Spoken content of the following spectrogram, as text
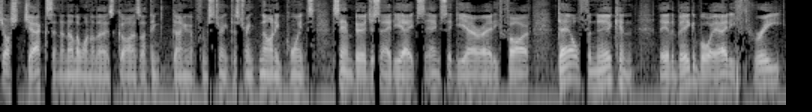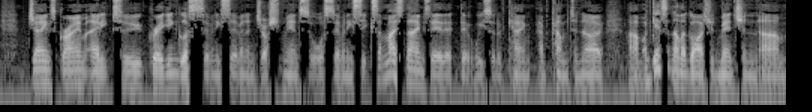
Josh Jackson, another one of those guys, I think going up from strength to strength, 90 points. Sam Burgess, 88. Sam Seguiara, 85. Dale Finucane, there, the Bega boy, 83. James Graham, 82, Greg Inglis, 77, and Josh Mansour, 76. So most names there that, that we sort of came have come to know. Um, I guess another guy I should mention, um,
